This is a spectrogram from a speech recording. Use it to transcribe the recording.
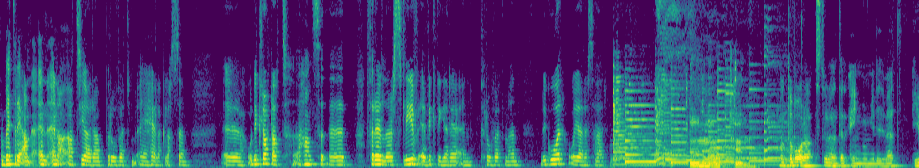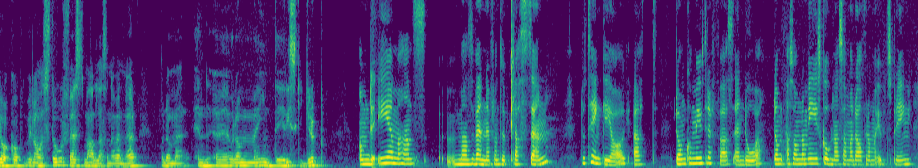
bättre än, än, än att göra provet med hela klassen. Eh, och det är klart att hans eh, föräldrars liv är viktigare än provet men det går att göra så här. Man tar bara studenten en gång i livet. Jakob vill ha en stor fest med alla sina vänner och de är, en, eh, och de är inte i riskgrupp. Om det är med hans, med hans vänner från typ klassen, då tänker jag att de kommer ju träffas ändå. De, alltså om de är i skolan samma dag för de har utspring,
